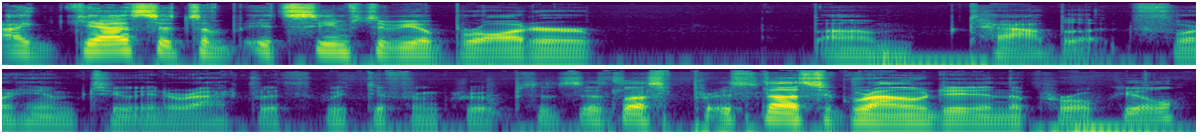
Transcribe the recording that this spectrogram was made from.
I guess it's a it seems to be a broader um, tablet for him to interact with with different groups. It's, it's less it's less grounded in the parochial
